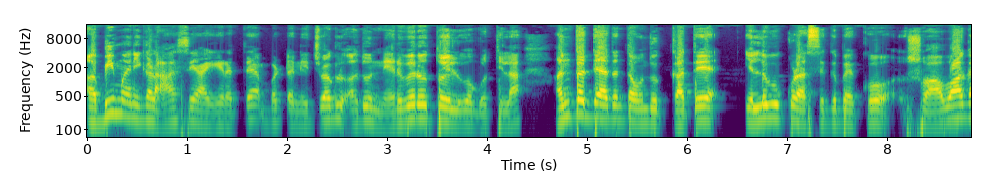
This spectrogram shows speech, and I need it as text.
ಅಭಿಮಾನಿಗಳ ಆಸೆ ಆಗಿರುತ್ತೆ. ಬಟ್ ನಿಜವಾಗ್ಲೂ ಅದು ನೆರವೇರುತ್ತೋ ಇಲ್ವೋ ಗೊತ್ತಿಲ್ಲ. ಅಂತದ್ದೇ ಆದಂತ ಒಂದು ಕತೆ ಎಲ್ಲವೂ ಕೂಡ ಸಿಗಬೇಕು. ಸೊ ಆವಾಗ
